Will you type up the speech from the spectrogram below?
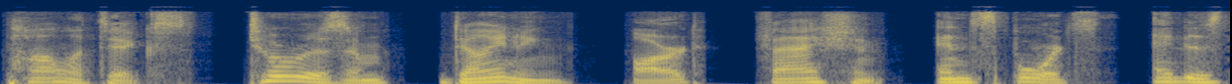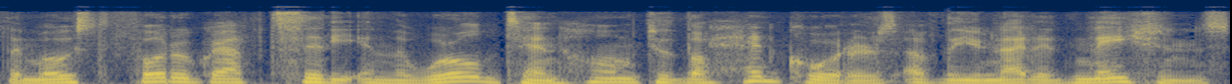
politics, tourism, dining, art, fashion, and sports, and is the most photographed city in the world 10 home to the headquarters of the United Nations.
